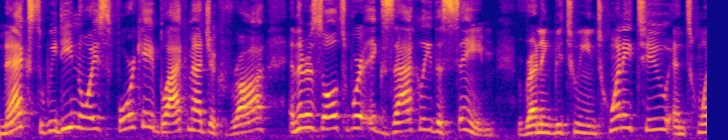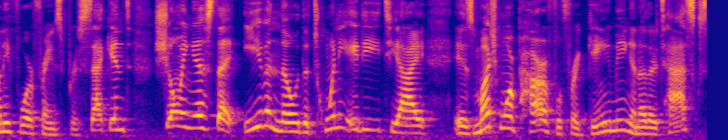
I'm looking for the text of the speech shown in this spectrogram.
Next, we denoised 4K Blackmagic RAW and the results were exactly the same, running between 22 and 24 frames per second, showing us that even though the 2080 Ti is much more powerful for gaming and other tasks,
